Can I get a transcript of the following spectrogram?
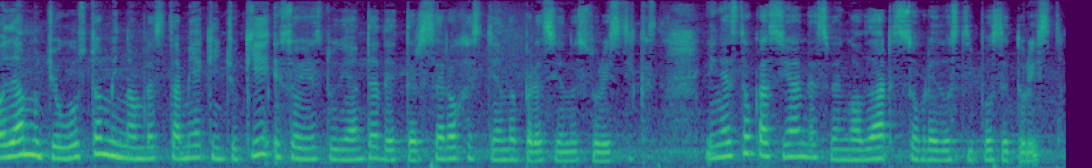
Hola, mucho gusto. Mi nombre es Tamia Quinchuqui y soy estudiante de tercero gestión de operaciones turísticas. Y en esta ocasión les vengo a hablar sobre dos tipos de turistas.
